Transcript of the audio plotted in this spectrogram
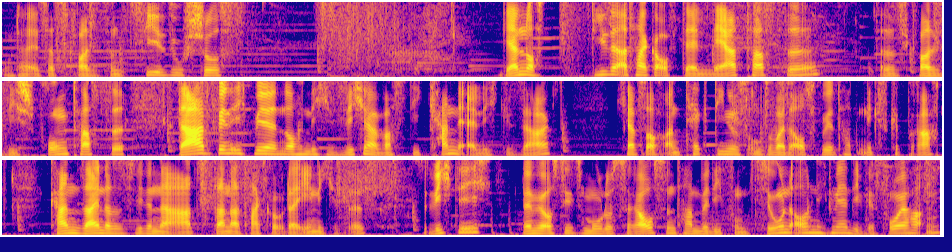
Und dann ist das quasi so ein Zielsuchschuss. Wir haben noch diese Attacke auf der Leertaste. Das ist quasi die Sprungtaste. Da bin ich mir noch nicht sicher, was die kann, ehrlich gesagt. Ich habe es auch an Tech-Dinos und so weiter ausprobiert, hat nichts gebracht. Kann sein, dass es wieder eine Art Stun-Attacke oder ähnliches ist. Wichtig, wenn wir aus diesem Modus raus sind, haben wir die Funktion auch nicht mehr, die wir vorher hatten.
